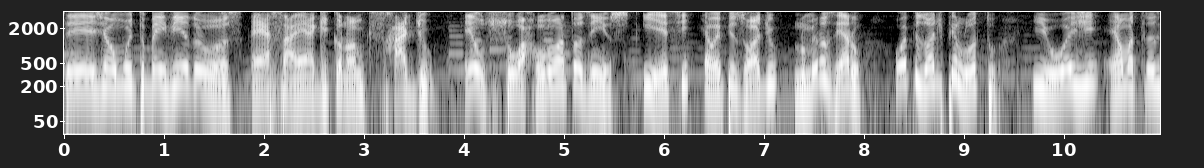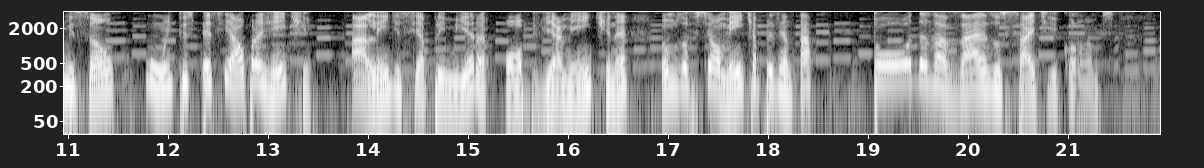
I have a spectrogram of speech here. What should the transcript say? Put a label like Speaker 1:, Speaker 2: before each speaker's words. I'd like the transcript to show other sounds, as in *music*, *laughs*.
Speaker 1: Sejam muito bem-vindos! Essa é a Geekonomics Rádio. Eu sou arroba Matozinhos e esse é o episódio número zero, o episódio piloto. E hoje é uma transmissão muito especial pra gente. Além de ser a primeira, obviamente, né? Vamos oficialmente apresentar todas as áreas do site Geekonomics.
